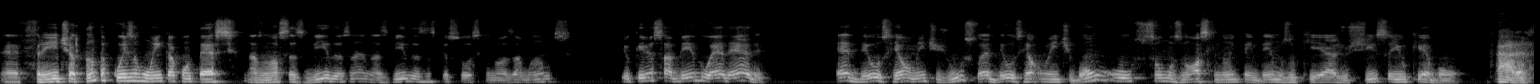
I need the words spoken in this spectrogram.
é, frente a tanta coisa ruim que acontece nas nossas vidas, né, nas vidas das pessoas que nós amamos. Eu queria saber do Ed Eder, é Deus realmente justo? É Deus realmente bom? Ou somos nós que não entendemos o que é a justiça e o que é bom? Cara,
